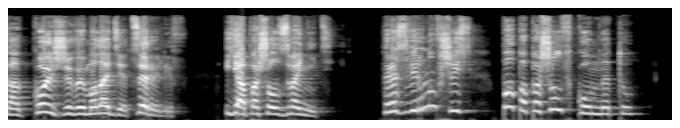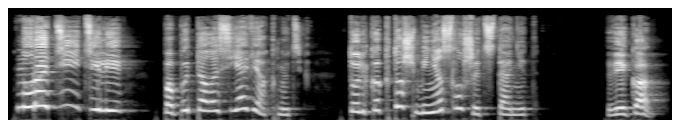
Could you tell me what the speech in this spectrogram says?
Какой же вы молодец, Эрелев! Я пошел звонить. Развернувшись, папа пошел в комнату. Но родители! Попыталась я вякнуть. Только кто ж меня слушать станет? Вика!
